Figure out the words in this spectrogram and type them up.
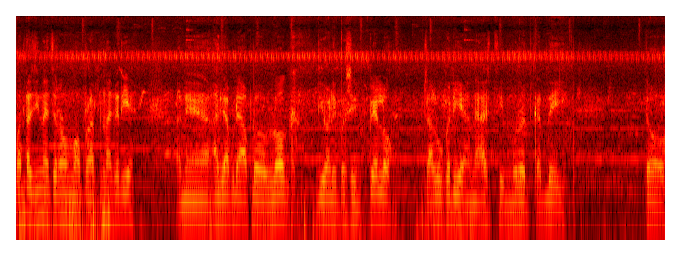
માતાજીના ચરણોમાં પ્રાર્થના કરીએ. અને આજે આપણે આપણો વ્લોગ દિવાળી પછી પહેલો ચાલુ કરીએ અને આજથી મુહૂર્ત કરી દઈએ. તો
